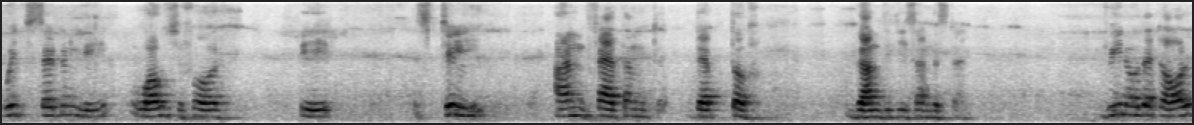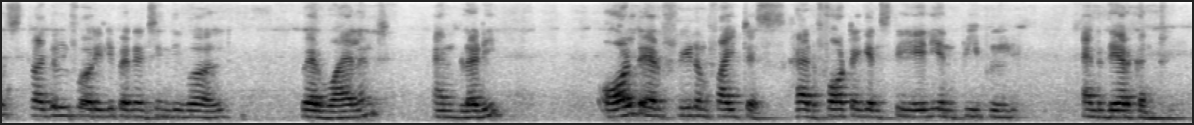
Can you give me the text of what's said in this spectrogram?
which certainly vouch for the still unfathomed depth of Gandhiji's understanding we know that all struggle for independence in the world were violent and bloody. All their freedom fighters had fought against the alien people and their country.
